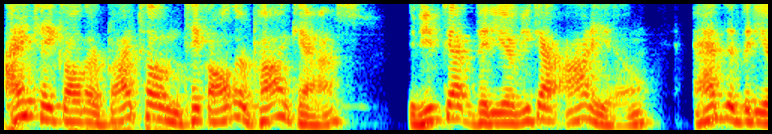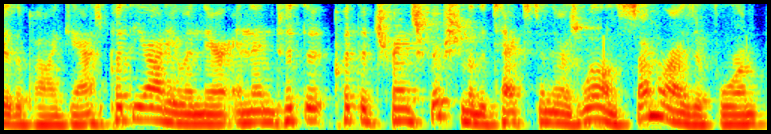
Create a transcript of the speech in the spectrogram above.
I take all their i tell them to take all their podcasts. If you've got video if you got audio add the video of the podcast put the audio in there and then put the put the transcription of the text in there as well and summarize it for them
